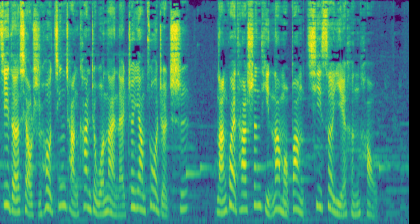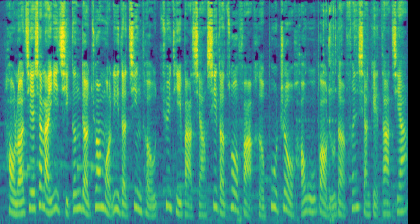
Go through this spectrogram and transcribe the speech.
记得小时候经常看着我奶奶这样做着吃，难怪她身体那么棒，气色也很好。好了，接下来一起跟着庄茉莉的镜头，具体把详细的做法和步骤毫无保留的分享给大家。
